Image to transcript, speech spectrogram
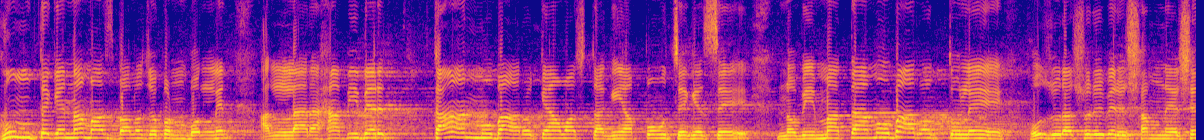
ঘুম থেকে নামাজ ভালো যখন বললেন, আল্লাহর হাবিবের কান মুবারকে আওয়াজটা গিয়া পৌঁছে গেছে। নবী মাতা মুবারক তুলে হুজুরা শরীফের সামনে এসে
